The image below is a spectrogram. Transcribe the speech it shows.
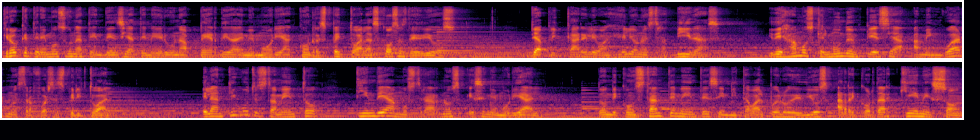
Creo que tenemos una tendencia a tener una pérdida de memoria con respecto a las cosas de Dios. de aplicar el Evangelio a nuestras vidas y dejamos que el mundo empiece a menguar nuestra fuerza espiritual. El Antiguo Testamento tiende a mostrarnos ese memorial, donde constantemente se invitaba al pueblo de Dios a recordar quiénes son,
